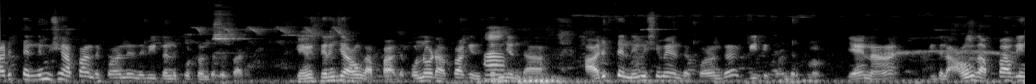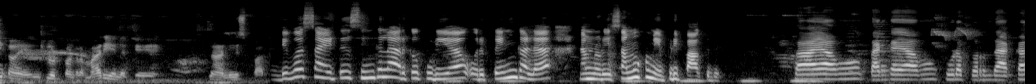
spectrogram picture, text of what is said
அடுத்த நிமிஷம் அப்பா அந்த குழந்தை இந்த வீட்ல இருந்து கூட்டு வந்துருப்பாரு எனக்கு தெரிஞ்சு அவங்க அப்பா அந்த பொண்ணோட அப்பாக்கு இது. தெரிஞ்சிருந்தா அடுத்த நிமிஷமே அந்த குழந்தை வீட்டுக்கு வந்திருக்கணும். ஏன்னா இதுல அவங்க அப்பாவையும் இன்க்ளூட் பண்ற மாதிரி எனக்கு நான் நியூஸ் பார்த்தேன் டிவோர்ஸ் ஆயிட்டு சிங்கிளா இருக்கக்கூடிய ஒரு பெண்களை நம்மளுடைய சமூகம் எப்படி பாக்குது? தாயாவும் தங்கையாவும் கூட பிறந்த அக்கா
